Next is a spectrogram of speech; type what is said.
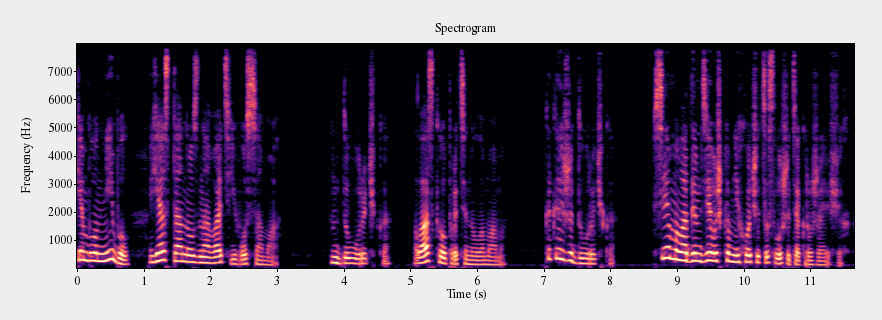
Кем бы он ни был, я стану узнавать его сама». «Дурочка», — ласково протянула мама. Какая же дурочка. Всем молодым девушкам не хочется слушать окружающих.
